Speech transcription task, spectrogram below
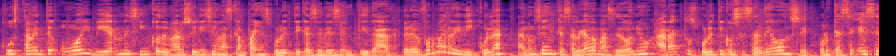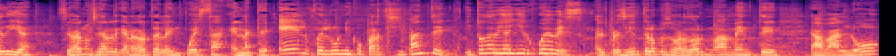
Justamente hoy, viernes 5 de marzo, inician las campañas políticas en esa entidad, pero en forma ridícula anuncian que Salgado Macedonio hará actos políticos hasta el día 11, porque ese día se va a anunciar el ganador de la encuesta en la que él fue el único participante. Y todavía ayer jueves, el presidente López Obrador nuevamente avaló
